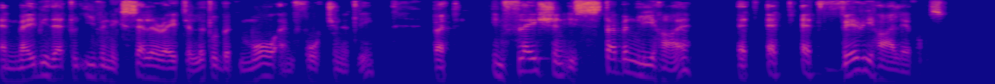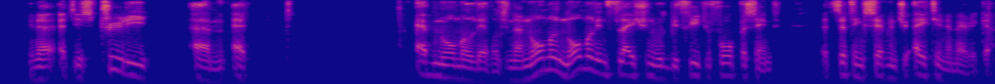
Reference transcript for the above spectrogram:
And maybe that will even accelerate a little bit more, unfortunately. But inflation is stubbornly high at, at, at very high levels. You know, it is truly um, at abnormal levels. You know, normal normal inflation would be three to four percent. It's sitting seven to eight in America.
